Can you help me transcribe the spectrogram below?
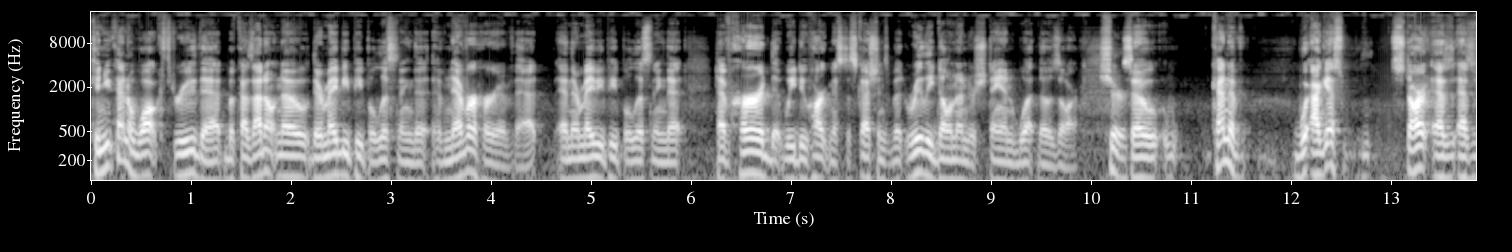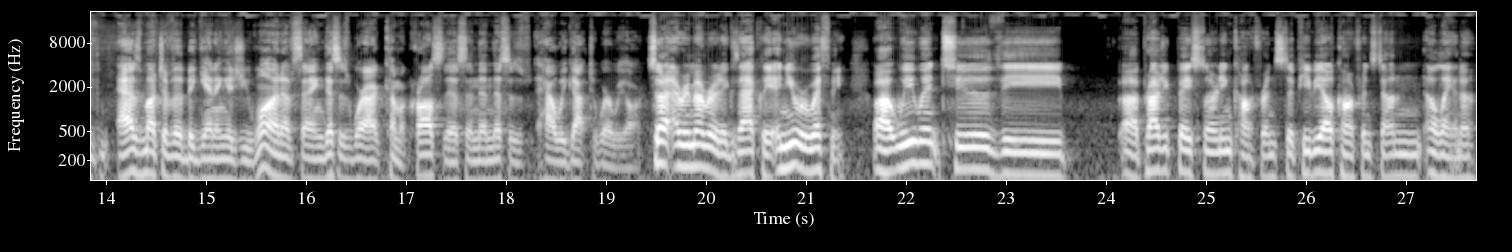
can you kind of walk through that? Because I don't know, there may be people listening that have never heard of that, and there may be people listening that have heard that we do Harkness discussions, but really don't understand what those are. Sure. So, kind of, I guess, start as as as much of a beginning as you want of saying this is where I come across this, and then this is how we got to where we are. So I remember it exactly, and you were with me. Uh, we went to the uh, Project Based Learning Conference, the PBL conference down in Atlanta,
